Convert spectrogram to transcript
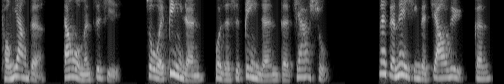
同样的，当我们自己作为病人，或者是病人的家属，那个内心的焦虑跟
